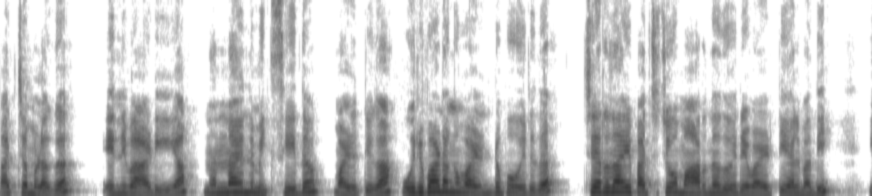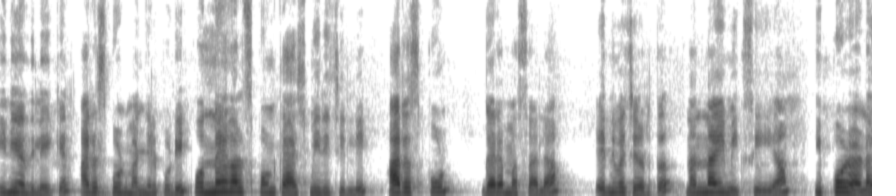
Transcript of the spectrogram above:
പച്ചമുളക് എന്നിവ ആഡ് ചെയ്യാം. നന്നായി ഒന്ന് മിക്സ് ചെയ്ത് വഴറ്റുക. ഒരുപാട് അങ്ങ് വഴണ്ടു പോരുത്. ചെറുതായി പച്ചച്ചുവ മാറുന്നതുവരെ വഴറ്റിയാൽ മതി. ഇനി അതിലേക്ക് അര സ്പൂൺ മഞ്ഞൾപ്പൊടി ഒന്നേകാൽ സ്പൂൺ കാശ്മീരി ചില്ലി അര സ്പൂൺ ഗരം മസാല എന്നിവ ചേർത്ത് നന്നായി മിക്സ് ചെയ്യാം. ഇപ്പോഴാണ്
